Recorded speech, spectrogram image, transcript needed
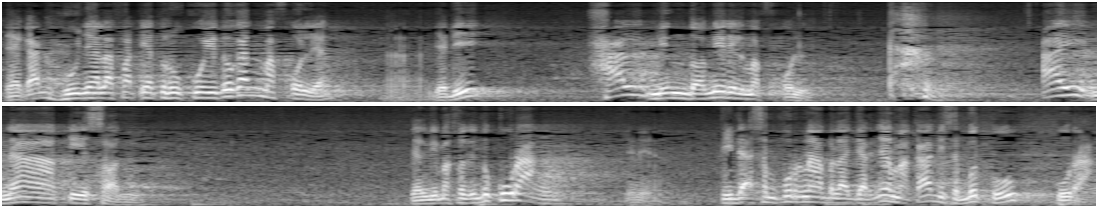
Ya kan? Hunya lafat yatruku itu kan maf'ul ya. Nah, jadi hal min dhamiril maf'ul. Ai naqison. Yang dimaksud itu kurang. Jadi, tidak sempurna belajarnya maka disebut kurang.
